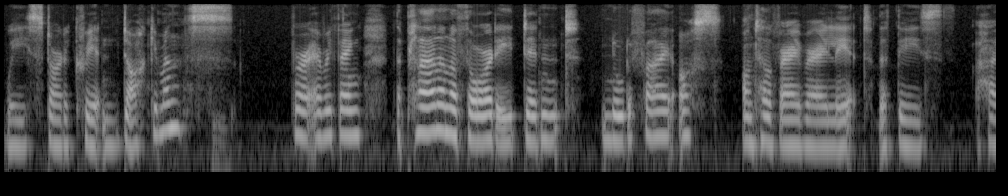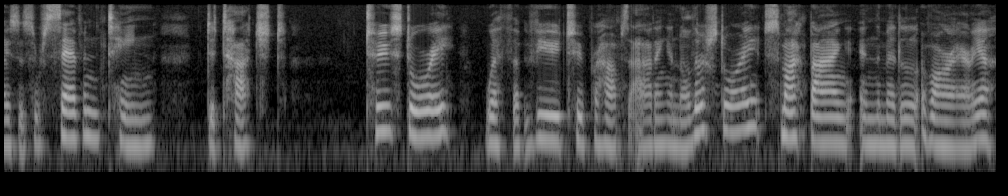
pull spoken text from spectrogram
We started creating documents for everything. The planning authority didn't notify us until very, very late that these houses were 17 detached, two story with a view to perhaps adding another story, smack bang in the middle of our area.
